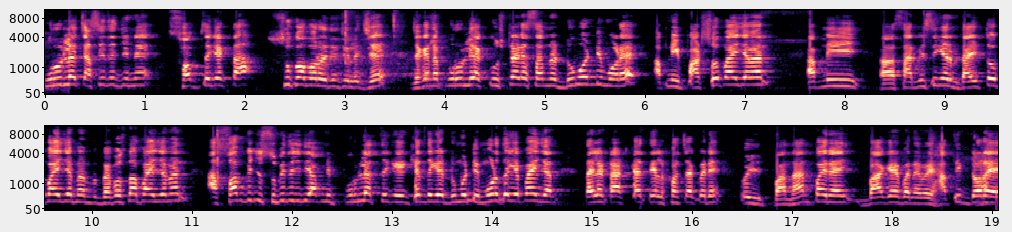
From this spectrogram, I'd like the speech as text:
পুরুলিয়া চাষিদের জন্য সব থেকে একটা সুখবর হয়ে চলেছে, যেখানে পুরুলিয়া কুস্টারের সামনে ডুমন্ডি মোড়ে আপনি পার্টসও পাই যাবেন আপনি সার্ভিসিং এর দায়িত্ব পাই যাবেন ব্যবস্থা পাই যাবেন আর সব কিছু সুবিধা যদি আপনি পুরুলিয়ার থেকে এখান থেকে ডুমুটি মোড় থেকে পাই যান তাহলে টাটকা তেল খরচা করে ওই বাঁধান পাই নাই বাগে মানে ওই হাতির ডরে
